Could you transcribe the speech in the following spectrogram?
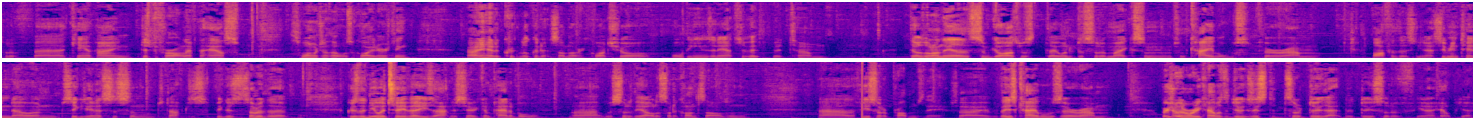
sort of uh, campaign just before I left the house. It's one which I thought was quite interesting. I only had a quick look at it, so I'm not quite sure all the ins and outs of it. But um, there was one on there. Some guys was they wanted to sort of make some some cables for um, for this, you know, Super Nintendo and Sega Genesis and stuff, just because some of the because the newer TVs aren't necessarily compatible uh, with sort of the older sort of consoles and uh, a few sort of problems there. So these cables are, um, pretty sure there are already cables that do exist that sort of do that, that do sort of, you know, help you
